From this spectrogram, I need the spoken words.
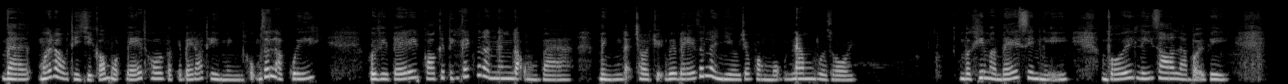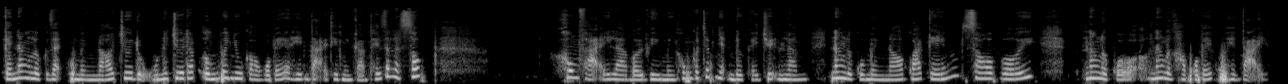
Và mới đầu thì chỉ có một bé thôi và cái bé đó thì mình cũng rất là quý. Bởi vì bé có cái tính cách rất là năng động và mình đã trò chuyện với bé rất là nhiều trong vòng một năm vừa rồi. Và khi mà bé xin nghỉ với lý do là bởi vì cái năng lực dạy của mình nó chưa đủ, nó chưa đáp ứng với nhu cầu của bé ở hiện tại thì mình cảm thấy rất là sốc không phải là bởi vì mình không có chấp nhận được cái chuyện là năng lực của mình nó quá kém so với năng lực của, năng lực học của bé của hiện tại,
